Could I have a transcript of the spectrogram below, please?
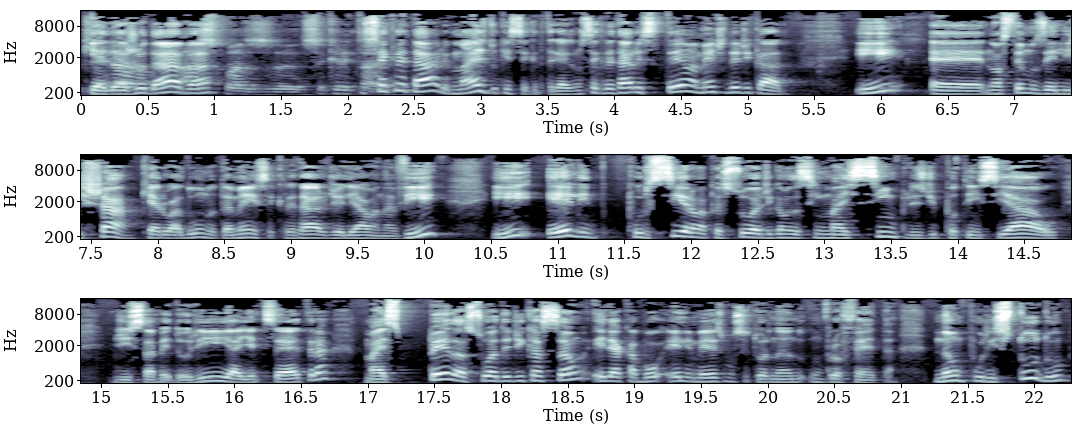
que ele, ele ajudava. Aspas, eh, secretário. secretário, mais do que secretário, um secretário extremamente dedicado. E é, nós temos Elisha, que era o aluno também, secretário de Elial Anavi, e ele, por si, era uma pessoa, digamos assim, mais simples, de potencial, de sabedoria e etc., mas pela sua dedicação, ele acabou ele mesmo se tornando um profeta. Não por estudo,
